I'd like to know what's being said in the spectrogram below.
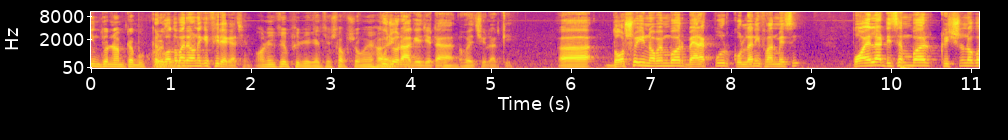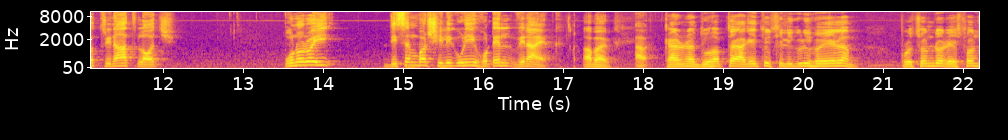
কিন্তু নামটা বুক করে গতবারে অনেকে ফিরে গেছেন। অনেকে ফিরে গেছে সব সময় হয়। পুজোর আগে যেটা হয়েছিল আর কি। দশই নভেম্বর ব্যারাকপুর কল্যাণী ফার্মেসি পয়লা ডিসেম্বর কৃষ্ণনগর ত্রিনাথ লজ পনেরোই ডিসেম্বর শিলিগুড়ি হোটেল বিনায়ক। আবার কেননা দু সপ্তাহ আগেই তো শিলিগুড়ি হয়ে এলাম। প্রচণ্ড রেসপন্স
